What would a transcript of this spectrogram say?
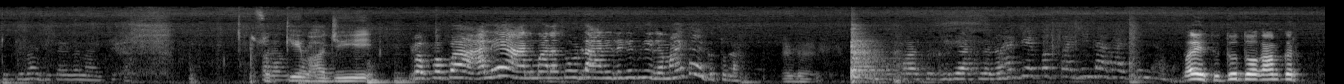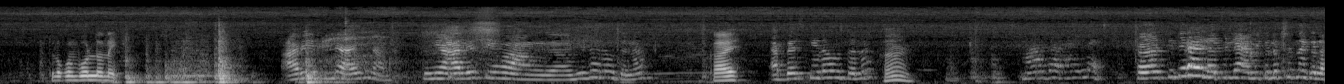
सुकी भाजी काय बनवायची का? सुकी भाजी. पप्पा आले आणि मला सोडलं आणि लगेच गेले. माहित आहे का तुला? पप्पा असं घरी असलं ना. ए तू तू तू काम कर. तुला कोण बोललं नाही. अरे ऐक ना. तुम्ही आले तेव्हा अं, हे झालं होतं ना. काय? अभ्यास केला होता ना? हा. किती राहिला पिल्ले? आम्ही तर लक्षच नाही केलं.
